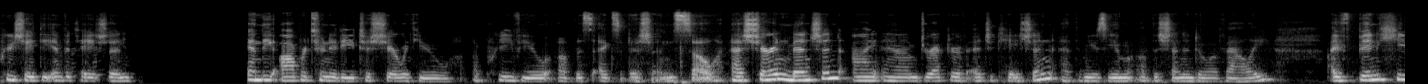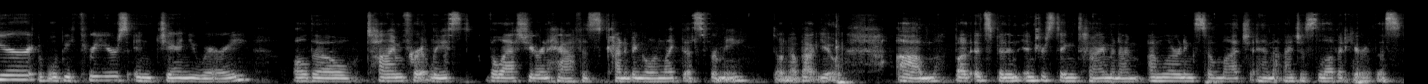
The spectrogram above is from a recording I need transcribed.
appreciate the invitation and the opportunity to share with you a preview of this exhibition. So as Sharon mentioned, I am Director of Education at the Museum of the Shenandoah Valley. I've been here, it will be three years in January, although time for at least the last year and a half has kind of been going like this for me. Don't know about you. Um, but it's been an interesting time and I'm, I'm learning so much and I just love it here at this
